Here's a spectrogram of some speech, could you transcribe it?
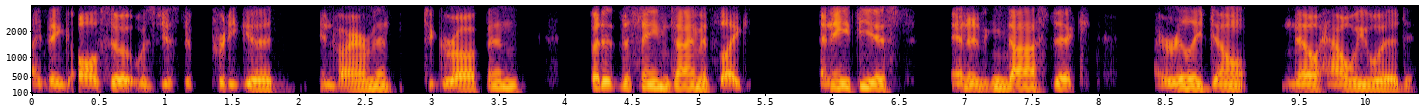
I think also it was just a pretty good environment to grow up in. But at the same time, it's like an atheist and an agnostic, I really don't know how we would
